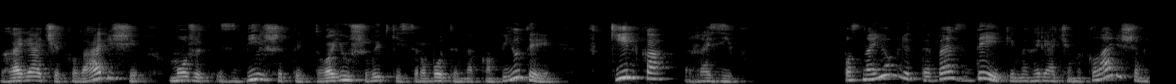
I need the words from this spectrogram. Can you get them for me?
Гарячі клавіші можуть збільшити твою швидкість роботи на комп'ютері в кілька разів. Познайомлю тебе з деякими гарячими клавішами,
